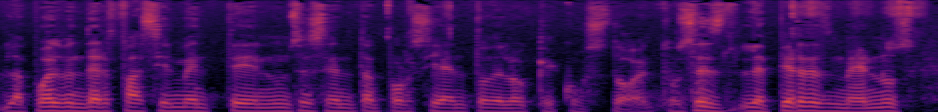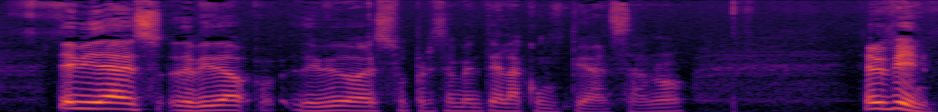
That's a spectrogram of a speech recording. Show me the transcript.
la puedes vender fácilmente en un 60% de lo que costó. Entonces le pierdes menos debido a eso, debido, debido a eso precisamente la confianza, ¿no? En fin,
